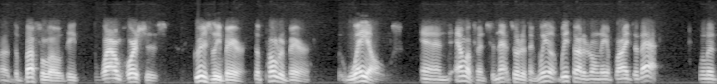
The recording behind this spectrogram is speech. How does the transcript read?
uh, the buffalo, the wild horses, grizzly bear, the polar bear, whales, and elephants, and that sort of thing. We we thought it only applied to that. Well, it,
